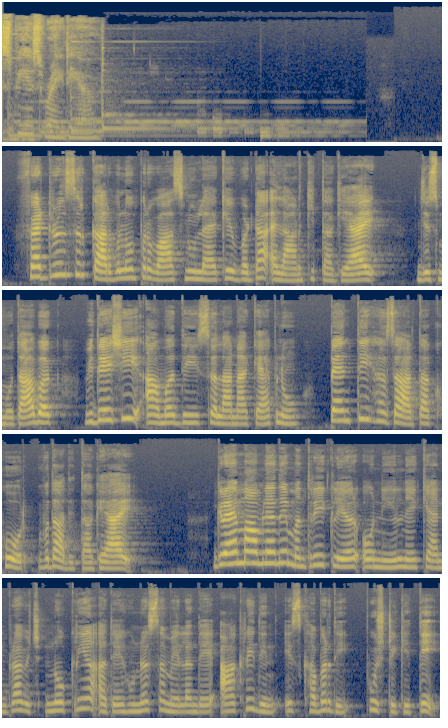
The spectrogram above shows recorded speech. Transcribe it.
SBS Radio. ਫੈਡਰਲ ਸਰਕਾਰ ਵੱਲੋਂ ਪ੍ਰਵਾਸ ਨੂੰ ਲੈ ਕੇ ਵੱਡਾ ਐਲਾਨ ਕੀਤਾ ਗਿਆ ਹੈ, ਜਿਸ ਮੁਤਾਬਕ ਵਿਦੇਸ਼ੀ ਆਮਦ ਦੀ ਸਾਲਾਨਾ ਕੈਪ ਨੂੰ 35000 ਤੱਕ ਹੋਰ ਵਧਾ ਦਿੱਤਾ ਗਿਆ ਹੈ। ਗ੍ਰਹਿ ਮਾਮਲਿਆਂ ਦੇ ਮੰਤਰੀ ਕਲੀਅਰ ਓਨੀਲ ਨੇ ਕੈਨਬਰਾ ਵਿੱਚ ਨੌਕਰੀਆਂ ਅਤੇ ਹੁਨਰ ਸੰਮੇਲਨ ਦੇ ਆਖਰੀ ਦਿਨ ਇਸ ਖਬਰ ਦੀ ਪੁਸ਼ਟੀ ਕੀਤੀ।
